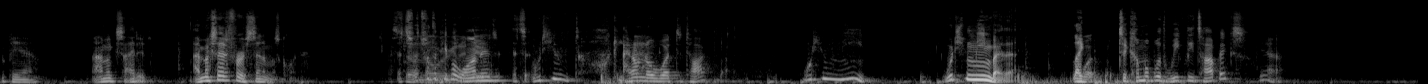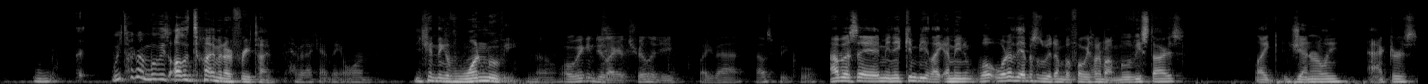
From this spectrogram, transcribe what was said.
but yeah, I'm excited. I'm excited for a cinemas corner. That's, what the people wanted. It's, what are you talking? I don't know what to talk about. What do you mean? What do you mean by that? Like What? to come up with weekly topics? Yeah. We talk about movies all the time in our free time. Yeah, but I can't think of one. You can't think of one movie. No. Well, we can do like a trilogy like that. That was pretty cool. I would say, I mean, it can be like, I mean, what, what are the episodes we've done before? We talked about movie stars, like generally actors.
